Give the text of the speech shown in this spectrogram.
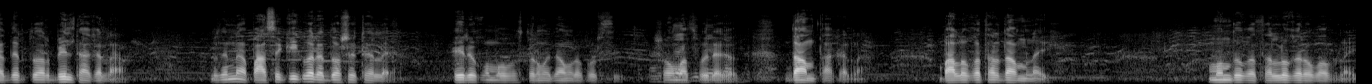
এদের তো আর বিল থাকে না বুঝলেন না? পাশে কি করে? দশে ঠেলে। এইরকম অবস্থার মধ্যে আমরা পড়ছি। সমাজ গেছে। দাম থাকে না। ভালো কথার দাম নাই মন্দ কথার লোকের অভাব নাই।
